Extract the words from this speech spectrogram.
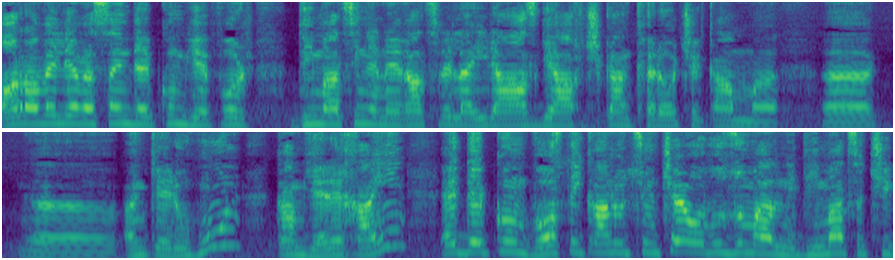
առավել եւս այն դեպքում, երբ որ նեղացրել է իր ազգի աղջկան քրոջը կամ ընկերուհուն կամ երեխային, այդ դեպքում ոստիկանություն չէ, ով ուզում է լինի, դիմացը չի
